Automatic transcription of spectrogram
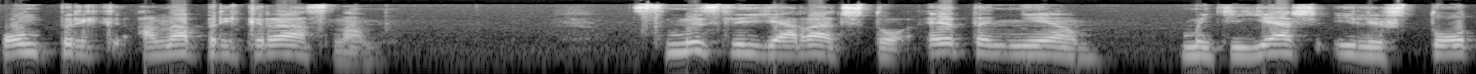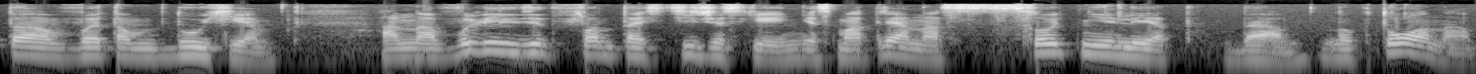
Он прек... Она прекрасна. В смысле я рад, что это не макияж или что-то в этом духе. Она выглядит фантастически, несмотря на сотни лет. Да, но кто она?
